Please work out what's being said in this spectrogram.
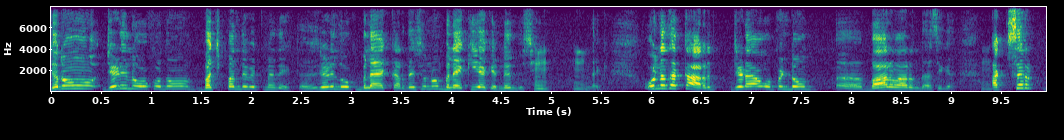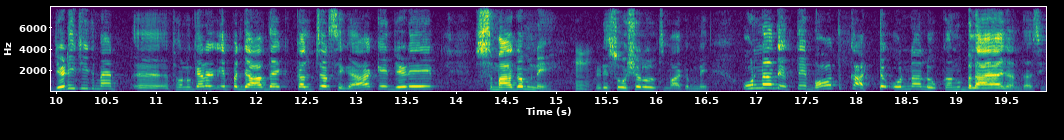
ਜਦੋਂ ਜਿਹੜੇ ਲੋਕ ਉਦੋਂ ਬਚਪਨ ਦੇ ਵਿੱਚ ਮੈਂ ਦੇਖਦਾ ਸੀ ਜਿਹੜੇ ਲੋਕ ਬਲੈਕ ਕਰਦੇ ਸੀ ਉਹਨੂੰ ਬਲੈਕੀਆ ਕਹਿੰਦੇ ਹੁੰਦੇ ਸੀ। Black। ਉਹਨਾਂ ਦਾ ਘਰ ਜਿਹੜਾ ਉਹ ਪਿੰਡੋਂ ਅ, ਬਾਹਰ-ਬਾਹਰ ਹੁੰਦਾ ਸੀਗਾ। ਅਕਸਰ ਜਿਹੜੀ ਚੀਜ਼ ਮੈਂ ਤੁਹਾਨੂੰ ਕਹਿ ਰਿਹਾ ਇਹ ਪੰਜਾਬ ਦਾ ਇੱਕ ਕਲਚਰ ਸੀਗਾ ਕਿ ਜਿਹੜੇ ਸਮਾਗਮ ਨੇ ਜਿਹੜੇ ਸੋਸ਼ਲ ਸਮਾਗਮ ਨੇ ਉਹਨਾਂ ਦੇ ਉੱਤੇ ਬਹੁਤ ਘੱਟ ਉਹਨਾਂ ਲੋਕਾਂ ਨੂੰ ਬੁਲਾਇਆ ਜਾਂਦਾ ਸੀ।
